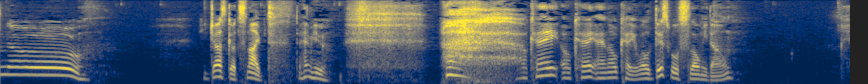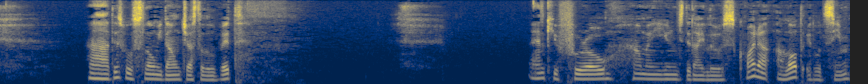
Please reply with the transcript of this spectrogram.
No! He just got sniped. Damn you. okay, okay, and okay. Well, this will slow me down. Uh, this will slow me down just a little bit. And Furo, how many units did I lose? Quite a, a lot it would seem.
